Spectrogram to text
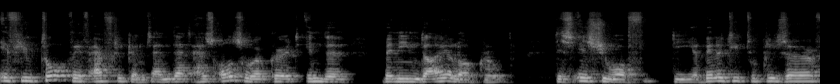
if you talk with Africans, and that has also occurred in the Benin Dialogue Group, this issue of the ability to preserve,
